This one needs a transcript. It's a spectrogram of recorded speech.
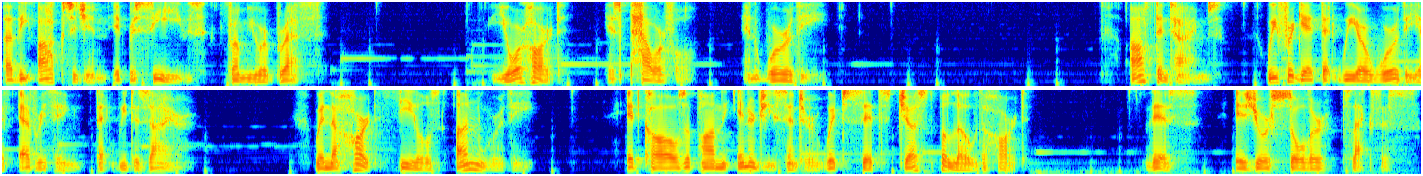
of the oxygen it receives from your breath. Your heart is powerful and worthy. Oftentimes, we forget that we are worthy of everything that we desire. When the heart feels unworthy, it calls upon the energy center which sits just below the heart. This is your solar plexus.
